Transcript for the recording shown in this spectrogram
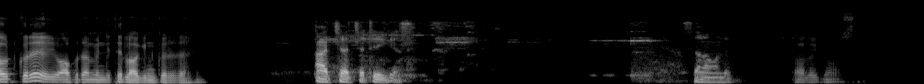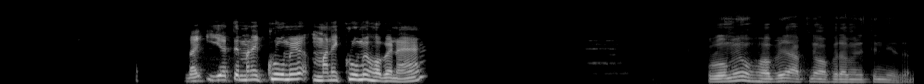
আউট করে অপরা মিনিতে লগ ইন করে রাখেন। আচ্ছা আচ্ছা ঠিক আছে। আসসালামু আলাইকুম। ওয়ালাইকুম আসসালাম। ভাই ইয়াতে মানে ক্রোমে মানে ক্রোমে হবে না হ্যাঁ? ক্রোমেও হবে আপনি অপেরা মিনিতে নিয়ে যান।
